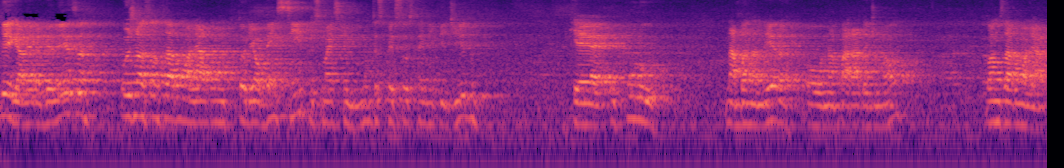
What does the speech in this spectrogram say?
E aí galera, beleza? Hoje nós vamos dar uma olhada num tutorial bem simples, mas que muitas pessoas têm me pedido, que é o pulo na bananeira ou na parada de mão. Vamos dar uma olhada.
